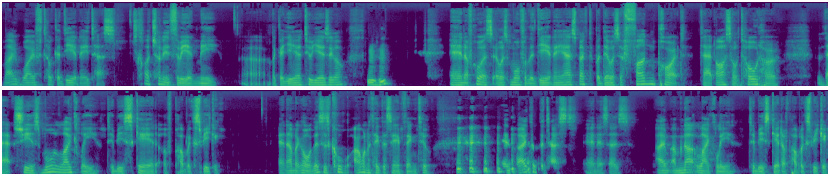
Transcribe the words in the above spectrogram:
my wife took a DNA test. It's called 23andMe, uh, like a year, two years ago. Mm-hmm. And of course, it was more for the DNA aspect, but there was a fun part that also told her that she is more likely to be scared of public speaking. And I'm like, oh, this is cool. I want to take the same thing too. and I took the test, and it says, I'm, I'm not likely to be scared of public speaking.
